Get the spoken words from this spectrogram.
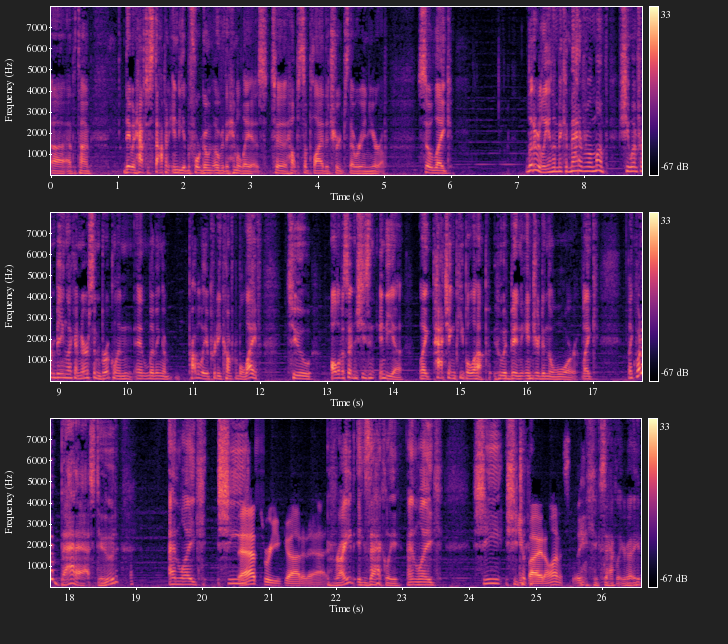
uh, at the time. They would have to stop in India before going over the Himalayas to help supply the troops that were in Europe. So like literally in like a matter of a month, she went from being like a nurse in Brooklyn and living a probably a pretty comfortable life to all of a sudden she's in India, like patching people up who had been injured in the war. Like, like what a badass dude. And like she, That's where you got it at. right? Exactly. And like she, she You took buy it honestly. exactly right.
